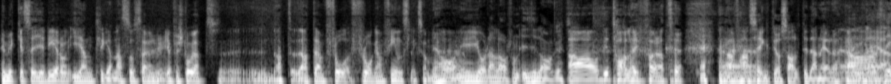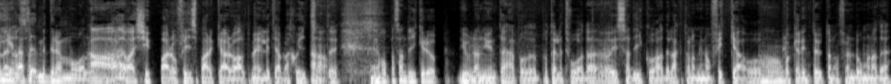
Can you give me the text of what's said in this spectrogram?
hur mycket säger det då egentligen? Alltså, så Mm. här, jag förstår ju att, eh, att, att den frå, frågan finns. Liksom. Nu har ni ju Jordan Larsson i laget. Ja, och det talar ju för att... eh, ja, han sänkte oss alltid där nere. Ja, Den hela, jäveln, hela alltså. tiden med drömmål. Ja, det var chippar och frisparkar och allt möjligt jävla skit. Så Ja. att, eh, jag hoppas han dyker upp. Det gjorde han Mm. ju inte här på, på Tele2. Där var ju Sadiko hade lagt honom i någon ficka och Ja. plockade inte ut honom förrän domaren hade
